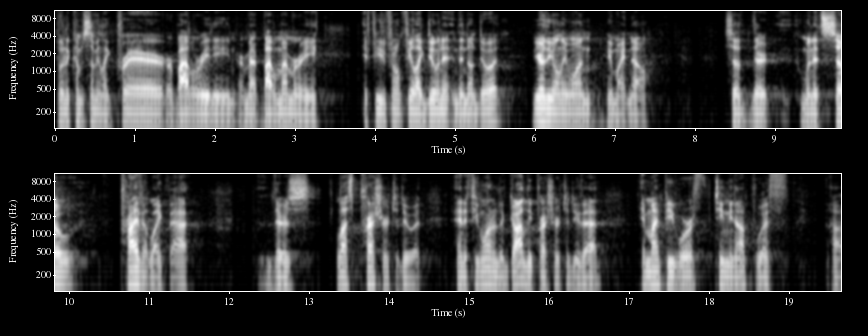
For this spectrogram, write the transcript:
But when it comes to something like prayer or Bible reading or me- Bible memory, if you don't feel like doing it and then don't do it, you're the only one who might know. So there, when it's so private like that, there's less pressure to do it. And if you wanted a godly pressure to do that, it might be worth teaming up with uh,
